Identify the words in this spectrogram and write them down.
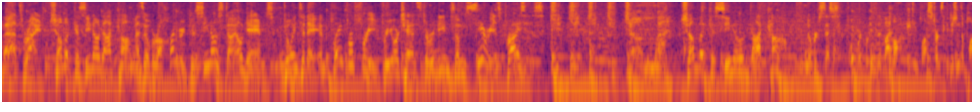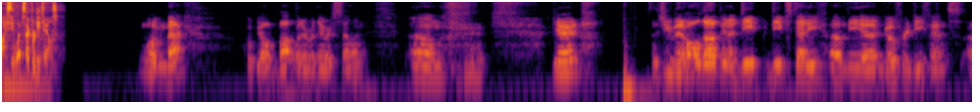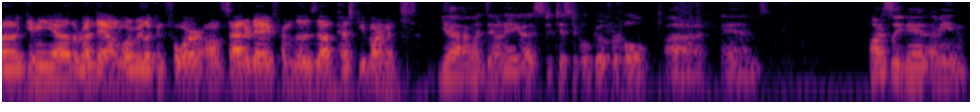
That's right. ChumbaCasino.com has over 100 casino style games. Join today and play for free for your chance to redeem some serious prizes. ChumbaCasino.com. No purchase necessary. Full prohibited by law. 18 plus terms and conditions apply. See website for details. Welcome back. Hope y'all bought whatever they were selling. Um, Garrett, since you've been holed up in a deep, deep study of the uh, Gopher defense, uh, give me uh, the rundown. What are we looking for on Saturday from those uh, pesky varmints? Yeah, I went down a uh, statistical gopher hole, uh, and honestly, man, I mean,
